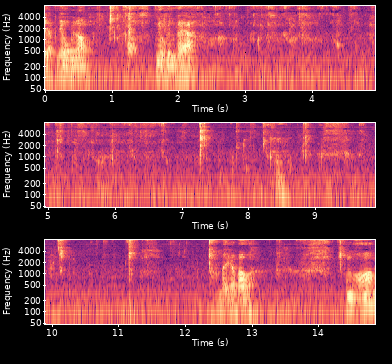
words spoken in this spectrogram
สียบนิ้วพี่น้องนิ้วเป็นแผลใบกระเพราหอมหอม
